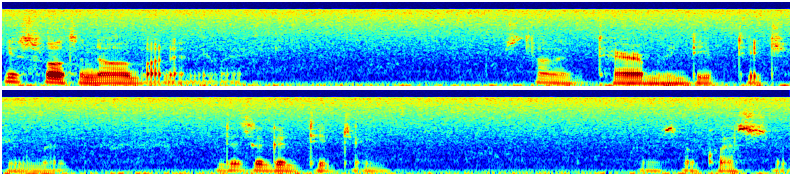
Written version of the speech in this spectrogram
useful to know about anyway. It's not a terribly deep teaching, but it is a good teaching. There's no question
